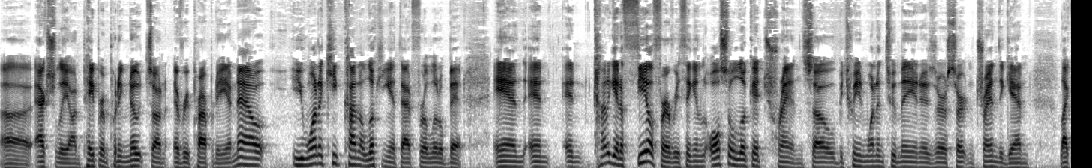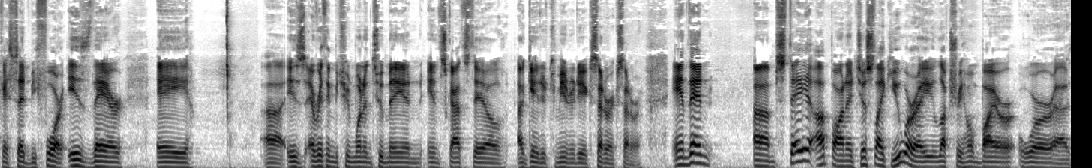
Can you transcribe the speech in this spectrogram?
uh, actually on paper and putting notes on every property. And now you want to keep kind of looking at that for a little bit and and and kind of get a feel for everything and also look at trends. So between 1 and 2 million is there a certain trend again? Like i said before is there a uh, is everything between 1 and 2 million in scottsdale a gated community et cetera et cetera? And then um, stay up on it just like you were a luxury home buyer or uh,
